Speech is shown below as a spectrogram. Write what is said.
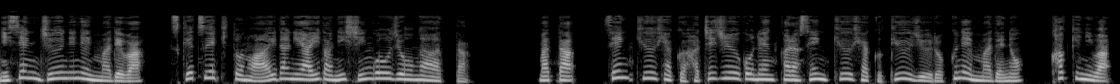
2012年までは、助津駅との間に間に信号場があった。また、1985年から1996年までの夏季には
